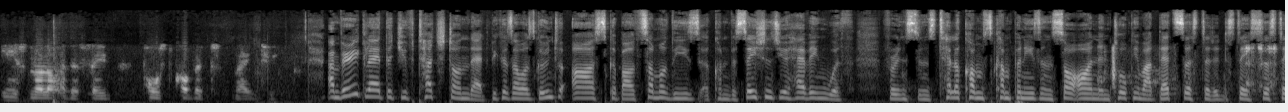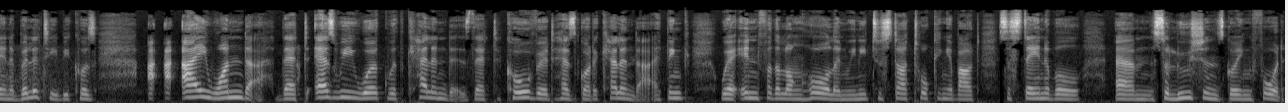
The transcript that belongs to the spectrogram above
is no longer the same post COVID-19. I'm very glad that you've touched on that because I was going to ask about some of these uh, conversations you're having with, for instance, telecoms companies and so on, and talking about that sustainability. Because I, I wonder that as we work with calendars, that COVID has got a calendar. I think we're in for the long haul, and we need to start talking about sustainable um, solutions going forward.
